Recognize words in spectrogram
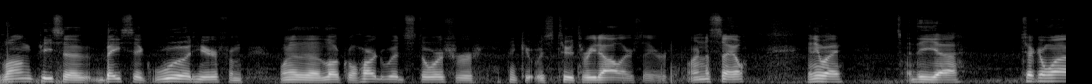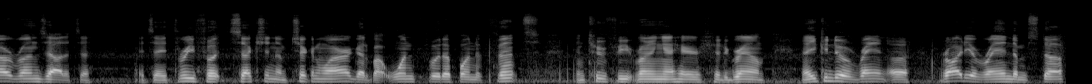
long piece of basic wood here from one of the local hardwood stores for I think it was two, three dollars. They were on the sale. Anyway, the uh, chicken wire runs out. It's a it's a three foot section of chicken wire. Got about one foot up on the fence and two feet running out here to the ground. Now you can do a, ran, a variety of random stuff.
